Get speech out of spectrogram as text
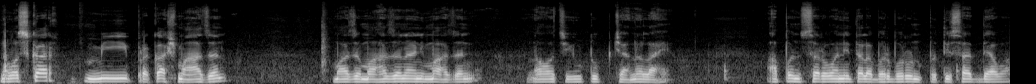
नमस्कार मी प्रकाश महाजन. माझं महाजन आणि महाजन नावाचं यूट्यूब चॅनल आहे. आपण सर्वांनी त्याला भरभरून प्रतिसाद द्यावा.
